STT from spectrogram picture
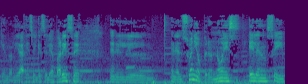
que en realidad es el que se le aparece en el, en el sueño, pero no es él en sí.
